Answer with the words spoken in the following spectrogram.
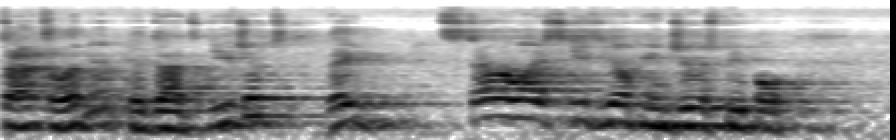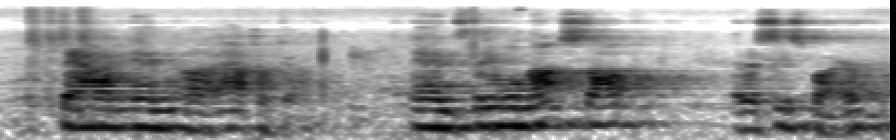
done it to Libya, they've done it to Egypt, they sterilized Ethiopian Jewish people down in uh, Africa. And they will not stop at a ceasefire.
